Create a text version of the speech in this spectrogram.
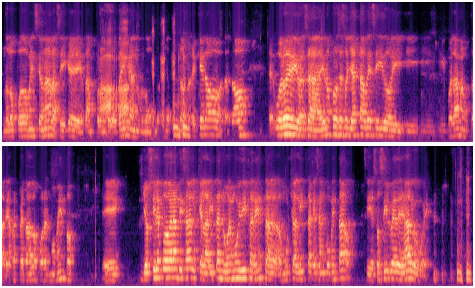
no los puedo mencionar, así que tan pronto Ah, lo ah. tengan, no, no, no, es que no, no vuelvo a digo, o sea, hay unos procesos ya establecidos y, y, y, y, ¿verdad? me gustaría respetarlo por el momento. Eh, yo sí le puedo garantizar que la lista no es muy diferente a, a muchas listas que se han comentado. Si eso sirve de algo, pues.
